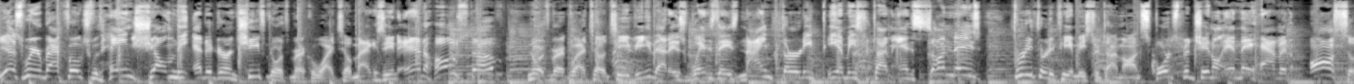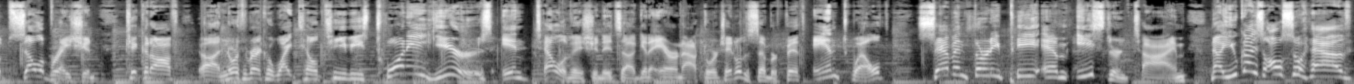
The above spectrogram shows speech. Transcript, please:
Yes, we are back, folks, with Haynes Shelton, the editor in chief, North America Whitetail Magazine, and host of North America Whitetail TV. That is Wednesdays, 9.30 p.m. Eastern Time, and Sundays, 3.30 p.m. Eastern Time on Sportsman Channel. And they have an awesome celebration kicking off uh, North America Whitetail TV's 20 years in television. It's uh, going to air on Outdoor Channel December 5th and 12th, 7.30 p.m. Eastern Time. Now, you guys also have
